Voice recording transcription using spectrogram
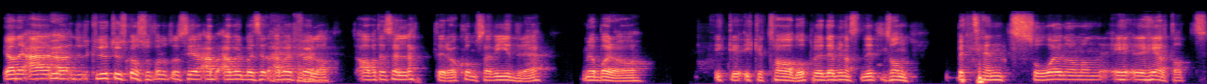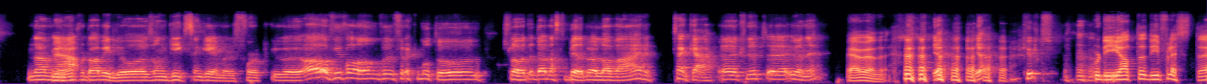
Ja, nei, jeg, jeg, Knut, du skal også få lov til å si Jeg, jeg vil bare si jeg bare føler at av og til så er det lettere å komme seg videre med bare å ikke, ikke ta det opp. Det blir nesten litt sånn betent sår når man i det hele tatt nevner Ja. for da vil jo sånn geeks and gamers-folk Å, fy faen, for en frekk måte å slå ut. Det er nesten bedre bare å la være, tenker jeg. Eh, Knut, er uenig? Jeg er uenig. Ja, ja, kult. Fordi at de fleste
